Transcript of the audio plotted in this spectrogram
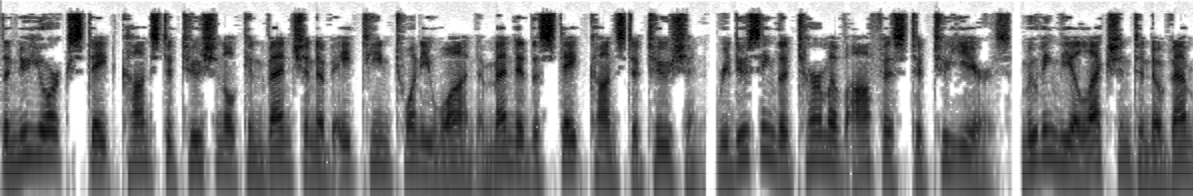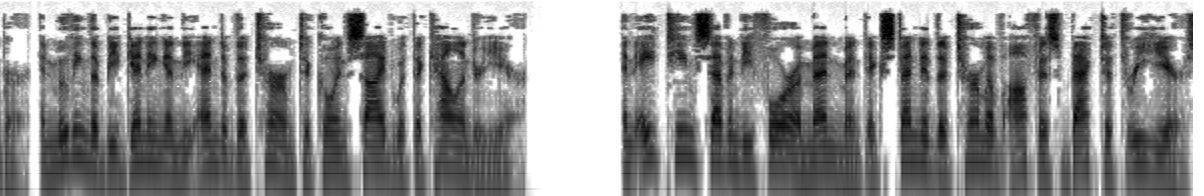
The New York State Constitutional Convention of 1821 amended the state constitution, reducing the term of office to two years, moving the election to November, and moving the beginning and the end of the term to coincide with the calendar year. An 1874 amendment extended the term of office back to three years,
